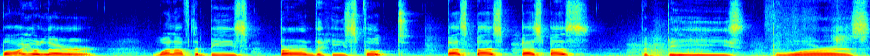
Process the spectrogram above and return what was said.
boiler. One of the bees burned his foot. Buzz, buzz, buzz, buzz. The bees was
